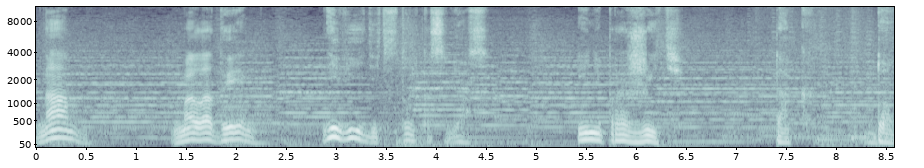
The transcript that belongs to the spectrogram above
Нам, молодым, не видеть столько слез и не прожить так долго.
